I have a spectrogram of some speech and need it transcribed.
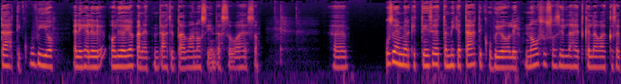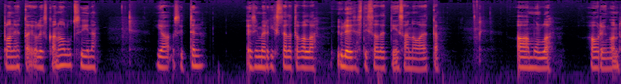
tähtikuvio, eli he oli jo jakaneet tämän tähtitaivaan osiin tässä vaiheessa. Usein merkittiin se, että mikä tähtikuvio oli nousussa sillä hetkellä, vaikka se planeetta ei olisikaan ollut siinä. Ja sitten esimerkiksi tällä tavalla yleisesti saatettiin sanoa, että aamulla auringon,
